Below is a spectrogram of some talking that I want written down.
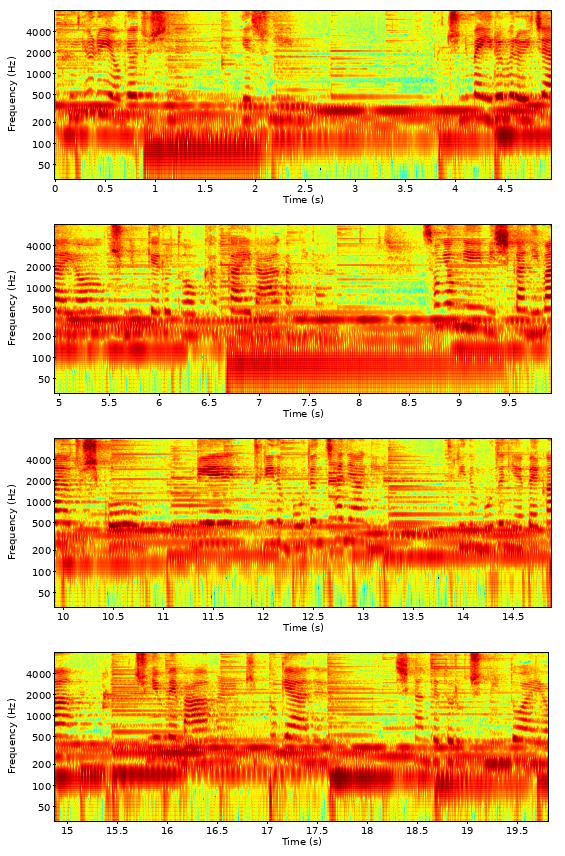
긍휼히 여겨주시는 예수님, 그 주님의 이름을 의지하여 주님께로 더욱 가까이 나아갑니다. 성령님 이 시간 임하여 주시고 우리의 드리는 모든 찬양이 드리는 모든 예배가 주님의 마음을 기쁘게 하는 시간 되도록 주님 인도하여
